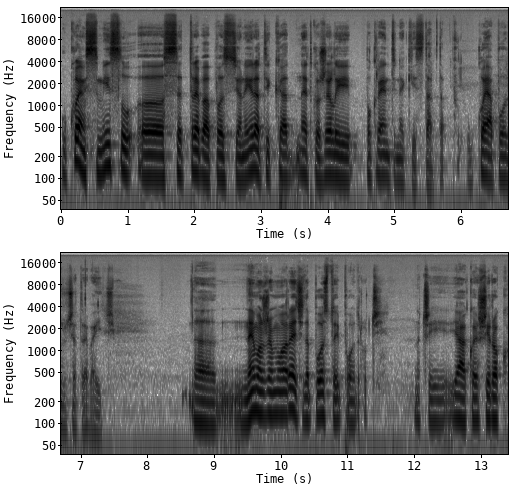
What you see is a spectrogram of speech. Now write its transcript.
u kojem smislu uh, se treba pozicionirati kad netko želi pokrenuti neki startup? U koja područja treba ići? Ne možemo reći da postoji područje. Znači, jako je široko.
